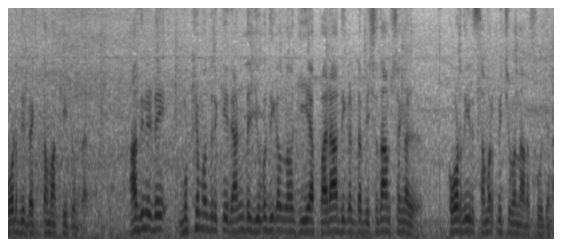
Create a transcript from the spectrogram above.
കോടതി വ്യക്തമാക്കിയിട്ടുണ്ട്. അതിനിടെ മുഖ്യമന്ത്രിക്ക് രണ്ട് യുവതികൾ നൽകിയ പരാതികളുടെ വിശദാംശങ്ങൾ കോടതിയിൽ സമർപ്പിച്ചുവെന്നാണ് സൂചന.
